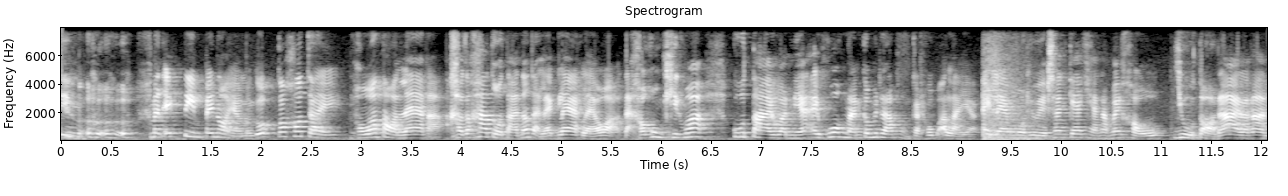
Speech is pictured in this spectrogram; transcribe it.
ริงเออมันเอ็กตรีมไปหน่อยอะมันก็ก็เข้าใจๆเพราะว่าตอนแรกอะเขาจะฆ่าตัวตายตั้งแต่แรก ๆ แล้วอะแต่เขาคงคิดว่ากูตายวันเนี้ยไอ้พวกนั้นก็ไม่ได้รับผลกระทบอะไรอะไอ้แรง motivation แก้แค้นทำให้เขาอยู่ต่อได้แล้วกัน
